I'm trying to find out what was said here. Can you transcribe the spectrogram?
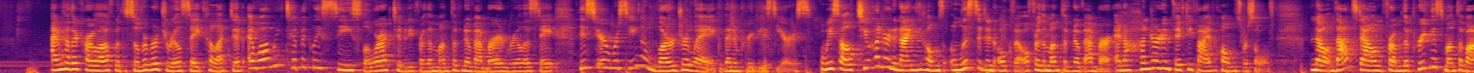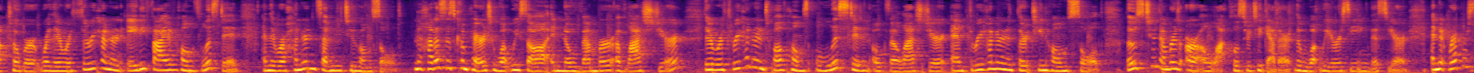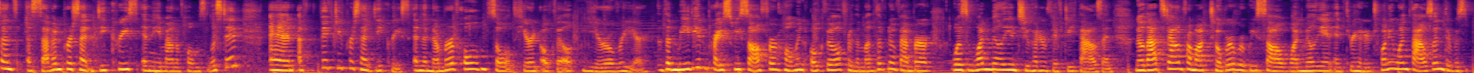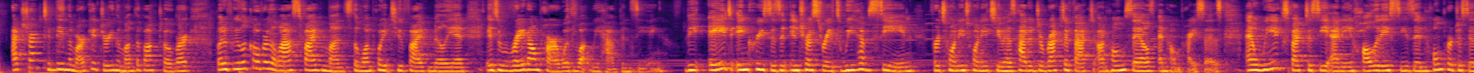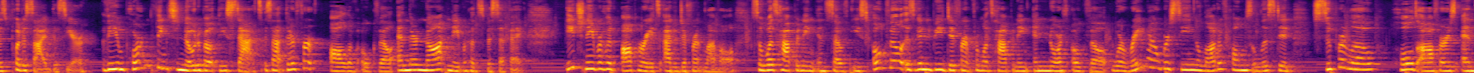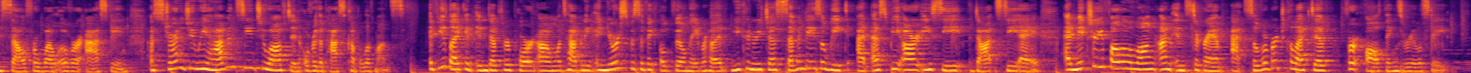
I'm Heather Karloff with the Silver Birch Real Estate Collective, and while we typically see slower activity for the month of November in real estate, this year we're seeing a larger leg than in previous years. We saw 290 homes listed in Oakville for the month of November, and 155 homes were sold. Now, that's down from the previous month of October, where there were 385 homes listed and there were 172 homes sold. Now, how does this compare to what we saw in November of last year? There were 312 homes listed in Oakville last year and 313 homes sold. Those two numbers are a lot closer together than what we are seeing this year. And it represents a 7% decrease in the amount of homes listed and a 50% decrease in the number of homes sold here in Oakville year over year. The median price we saw for a home in Oakville for the month of November was 1,250,000. Now that's down from October where we saw 1,321,000. There was extra activity in the market during the month of October, but if we look over the last five months, the 1.25 1.25 million is right on par with what we have been seeing. The eight increases in interest rates we have seen for 2022 has had a direct effect on home sales and home prices, and we expect to see any holiday season home purchases put aside this year. The important thing to note about these stats is that they're for all of Oakville and they're not neighborhood specific. Each neighborhood operates at a different level. So what's happening in Southeast Oakville is going to be different from what's happening in North Oakville, where right now we're seeing a lot of homes listed super low, hold offers, and sell for well over asking, a strategy we haven't seen too often over the past couple of months. If you'd like an in-depth report on what's happening in your specific Oakville neighborhood, you can reach us seven days a week at sbrec.ca and make sure you follow along on Instagram at Silver Birch Collective for all things real estate.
